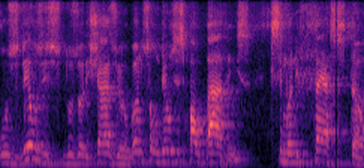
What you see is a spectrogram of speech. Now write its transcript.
Os deuses dos orixás urbanos são deuses palpáveis, que se manifestam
